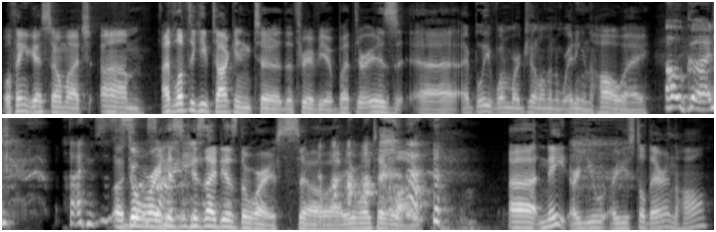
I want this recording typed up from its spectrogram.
Well, thank you guys so much. Um, I'd love to keep talking to the three of you, but there is, uh, I believe, one more gentleman waiting in the hallway. Oh, good. I'm just Uh, don't so worry, sorry. his his idea is the worst, so uh, it won't take long. Uh, Nate, are you are you still there in the hall?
